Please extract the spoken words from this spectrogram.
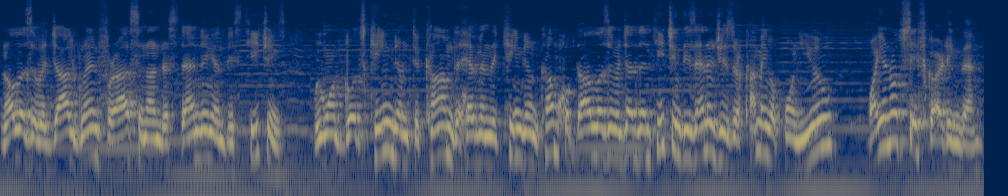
And Allah grant for us an understanding and these teachings. We want God's kingdom to come, the heavenly kingdom come. Khubda Allah then teaching these energies are coming upon you, why you're not safeguarding them?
